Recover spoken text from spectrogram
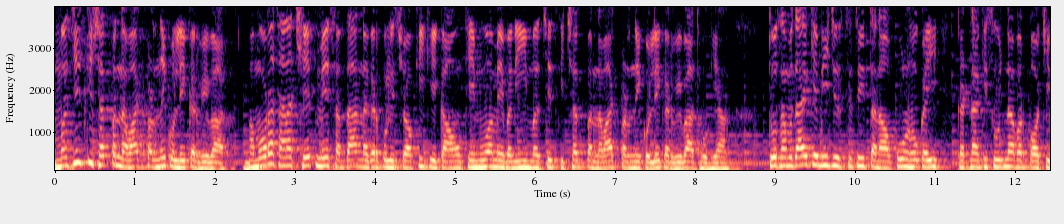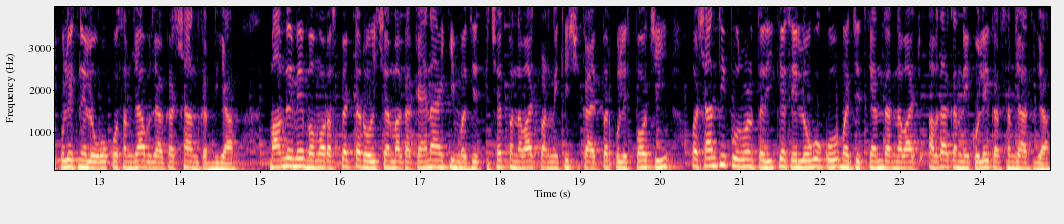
मस्जिद की छत पर नमाज़ पढ़ने को लेकर विवाद। भमोरा थाना क्षेत्र में सरदार नगर पुलिस चौकी के गाँव केमुआ में बनी मस्जिद की छत पर नमाज़ पढ़ने को लेकर विवाद हो गया। तो समुदाय के बीच स्थिति तनावपूर्ण हो गई। घटना की सूचना पर पहुँची पुलिस ने लोगों को समझा बुझाकर शांत कर दिया। मामले में भमौर इंस्पेक्टर रोहित शर्मा का कहना है कि मस्जिद की छत पर नमाज़ पढ़ने की शिकायत पर पुलिस पहुँची और शांतिपूर्ण तरीके से लोगों को मस्जिद के अंदर नमाज़ अदा करने को लेकर समझा दिया।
